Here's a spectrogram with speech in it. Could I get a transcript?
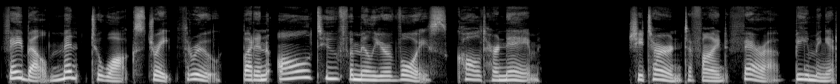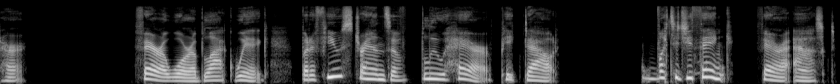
Faybelle meant to walk straight through, but an all too familiar voice called her name. She turned to find Farrah beaming at her. Farrah wore a black wig, but a few strands of blue hair peeked out. What did you think? Farrah asked.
